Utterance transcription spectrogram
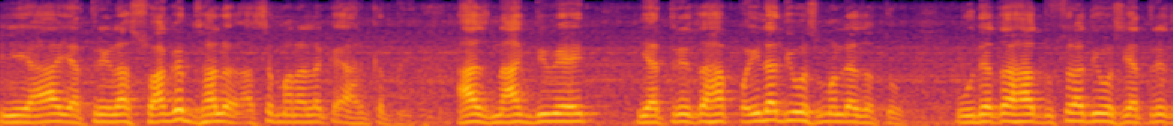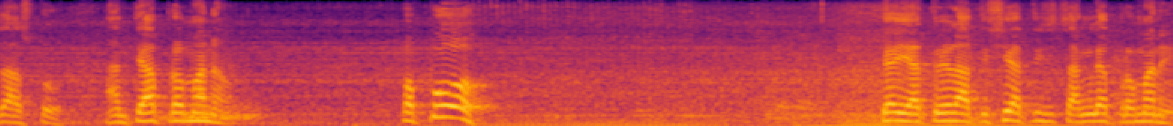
या यात्रेला स्वागत झालं असं म्हणायला काही हरकत नाही. आज नागदिवे आहेत. यात्रेचा हा पहिला दिवस म्हणला जातो. उद्याचा हा दुसरा दिवस यात्रेचा असतो. आणि त्याप्रमाणे पप्पू! त्या यात्रेला अतिशय अतिशय चांगल्या प्रमाणे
